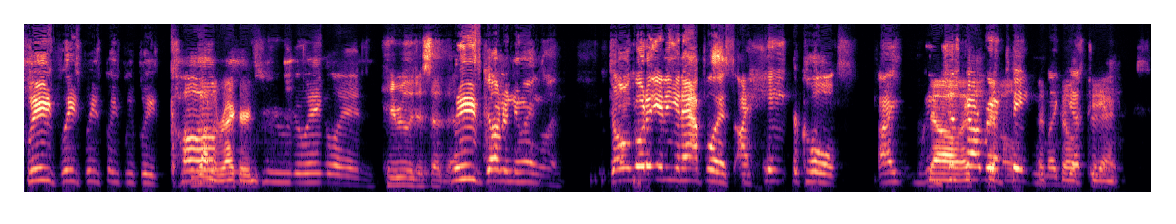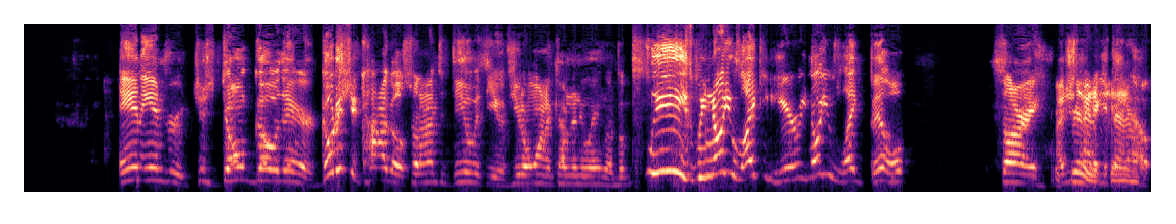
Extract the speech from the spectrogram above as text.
Please, please, please, please, please, please, come on the record. to New England. He really just said that. Please come to New England. Don't go to Indianapolis. I hate the Colts. I we No, just that's got rid of Phil- Peyton that's like Phil's yesterday. team. And Andrew, just don't go there. Go to Chicago so I don't have to deal with you if you don't want to come to New England. But please, we know you like it here. We know you like Bill. Sorry, I It's just really had to a get that shame. out.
